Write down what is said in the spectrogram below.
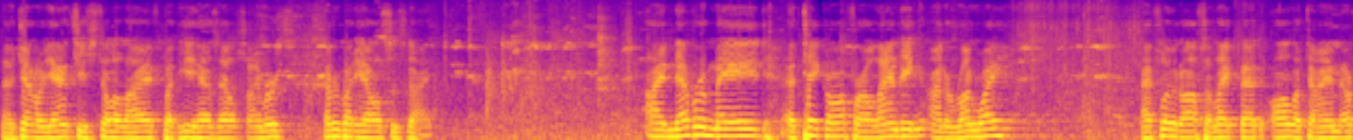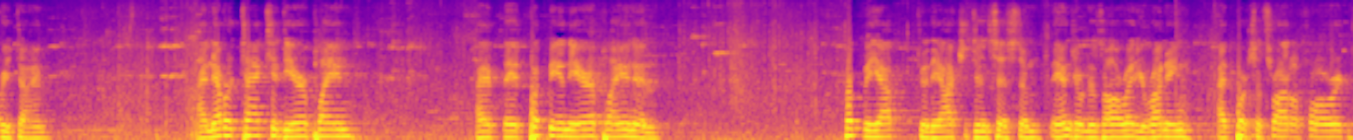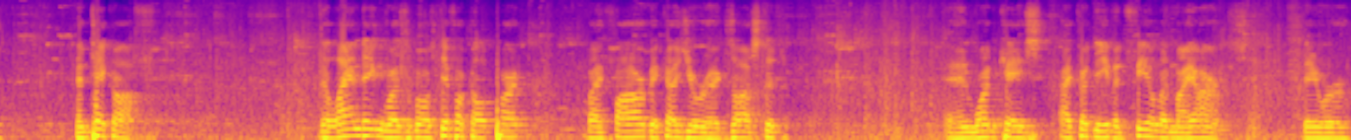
Uh, General Yancey's still alive, but he has Alzheimer's. Everybody else has died. I never made a takeoff or a landing on a runway. I flew it off the lake bed all the time, every time. I never taxied the airplane. I, they'd put me in the airplane and hook me up to the oxygen system. The engine was already running. I'd push the throttle forward and take off. The landing was the most difficult part by far because you were exhausted. In one case, I couldn't even feel in my arms. They were,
